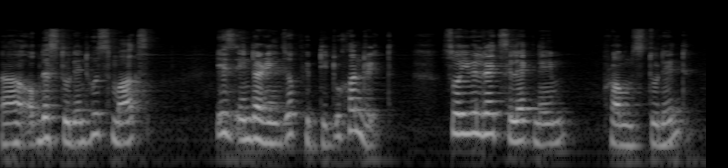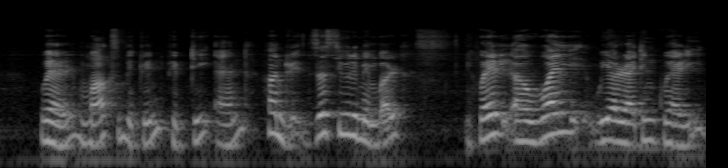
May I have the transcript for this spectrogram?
uh, of the student whose marks is in the range of 50 to 100. So you will write select name from student where marks between 50 and 100. Just you remember where uh, while we are writing query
